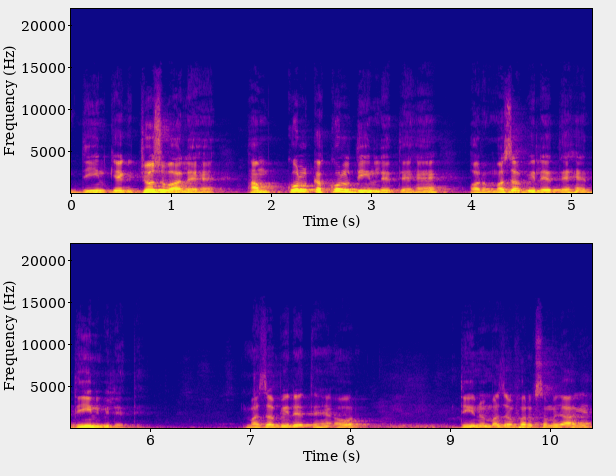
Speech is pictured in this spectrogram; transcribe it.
दीन के एक जुज़ वाले हैं। हम कुल का कुल दीन लेते हैं और मज़हब भी लेते हैं, दीन भी लेते हैं। मज़हब भी लेते हैं और दीन और मज़हब फ़र्क समझ आ गया।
